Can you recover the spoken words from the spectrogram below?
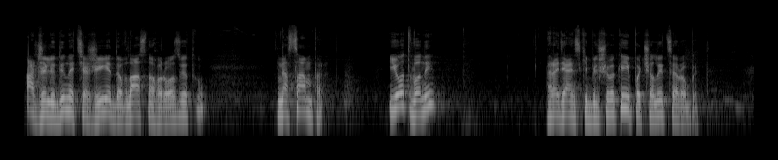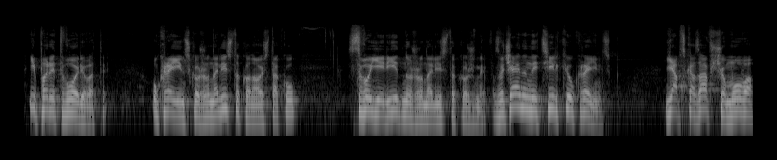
Адже людина тяжіє до власного розвитку насамперед. І от вони, радянські більшовики, і почали це робити. І перетворювати українську журналістику на ось таку своєрідну журналістику жнив. Звичайно, не тільки українську. Я б сказав, що мова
